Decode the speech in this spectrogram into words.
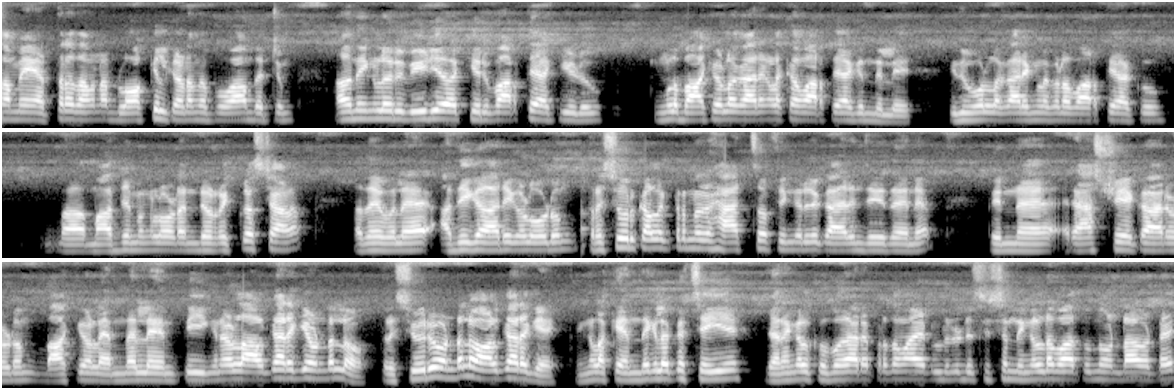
സമയം എത്ര തവണ ബ്ലോക്കിൽ കടന്ന് പോകാൻ പറ്റും. അത് നിങ്ങളൊരു വീഡിയോ ആക്കി ഒരു വാർത്തയാക്കി ഇടൂ നിങ്ങൾ ബാക്കിയുള്ള കാര്യങ്ങളൊക്കെ വാർത്തയാക്കുന്നില്ലേ? ഇതുപോലുള്ള കാര്യങ്ങളൊക്കെ വാർത്തയാക്കൂ. മാധ്യമങ്ങളോട് എന്റെ റിക്വസ്റ്റ് ആണ്. അതേപോലെ അധികാരികളോടും തൃശ്ശൂർ കളക്ടറിന് ഒരു ഹാറ്റ്സ് ഓഫ് ഇങ്ങനെ ഒരു കാര്യം ചെയ്തതിന് പിന്നെ രാഷ്ട്രീയക്കാരോടും ബാക്കിയുള്ള M L A M P ഇങ്ങനെയുള്ള ആൾക്കാരൊക്കെ ഉണ്ടല്ലോ. തൃശ്ശൂരും ഉണ്ടല്ലോ ആൾക്കാരൊക്കെ. നിങ്ങളൊക്കെ എന്തെങ്കിലുമൊക്കെ ചെയ്യ്. ജനങ്ങൾക്ക് ഉപകാരപ്രദമായിട്ടുള്ള ഒരു ഡിസിഷൻ നിങ്ങളുടെ ഭാഗത്തുനിന്ന് ഉണ്ടാവട്ടെ.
